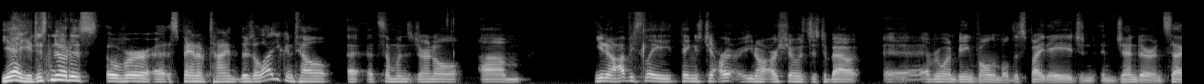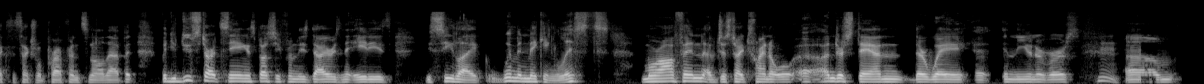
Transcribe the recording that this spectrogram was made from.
yeah, you just notice over a span of time, there's a lot you can tell at, at someone's journal. Um, you know, obviously things, our, you know, our show is just about everyone being vulnerable despite age and, and gender and sex and sexual preference and all that. But but you do start seeing, especially from these diaries in the 80s, you see like women making lists more often of just like trying to uh, understand their way uh, in the universe. Um,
